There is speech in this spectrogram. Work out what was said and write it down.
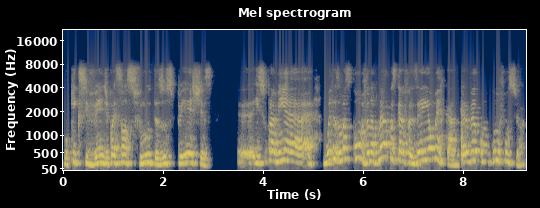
o que, que se vende, quais são as frutas, os peixes. É, isso para mim é, é muitas mas como? A primeira coisa que eu quero fazer é ao mercado, quero ver como, como funciona.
